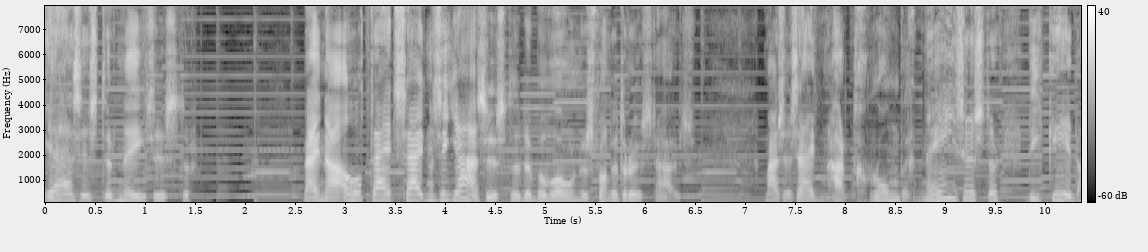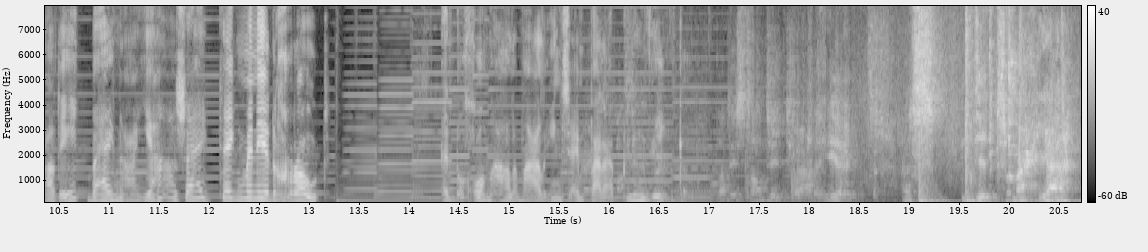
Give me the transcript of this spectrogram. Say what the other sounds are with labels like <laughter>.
Ja, zuster, nee, zuster. Bijna altijd zeiden ze ja, zuster, de bewoners van het rusthuis. Maar ze zeiden hardgrondig nee, zuster, die keer dat ik bijna ja zei tegen meneer de Groot. Het begon allemaal in zijn parapluwinkel. Wat is dan dit, waarde heer? Dat is dit, maar ja,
